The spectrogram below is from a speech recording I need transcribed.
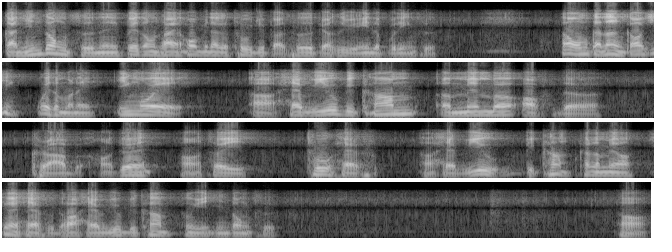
感情动词呢，被动态后面那个 to 就表示表示原因的不定式。那我们感到很高兴，为什么呢？因为啊，Have you become a member of the club？哦，对，啊，所以 to have 啊，Have you become？看到没有？现在 have 的话，Have you become 用原形动词，啊，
